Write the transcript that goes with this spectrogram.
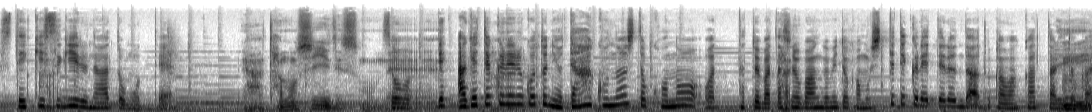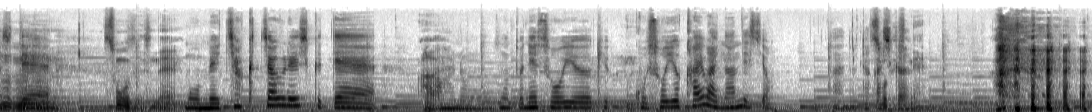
素敵すぎるなと思って、いや楽しいですもんね。そう。で上げてくれることによって、ああこの人このわ例えば私の番組とかも知っててくれてるんだとか分かったりとかして、そうですね。もうめちゃくちゃ嬉しくて、はあの本当ねそういうきこうそういう界隈なんですよ。あのい高橋君、ね。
